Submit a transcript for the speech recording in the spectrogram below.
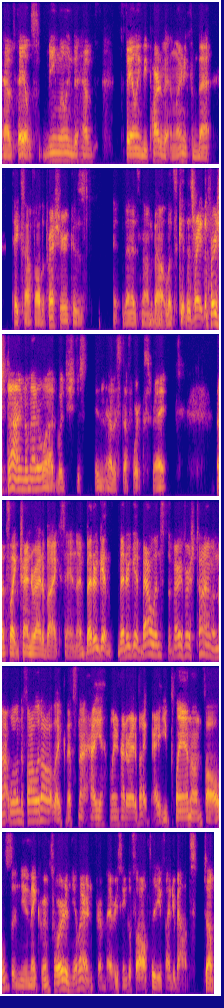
have fails being willing to have failing be part of it and learning from that takes off all the pressure because then it's not about let's get this right the first time no matter what which just isn't how this stuff works right that's like trying to ride a bike, saying I better get better get balanced the very first time. I'm not willing to fall at all. Like that's not how you learn how to ride a bike, right? You plan on falls and you make room for it, and you learn from every single fall till you find your balance. So,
